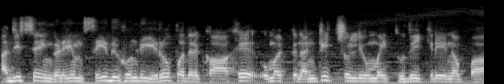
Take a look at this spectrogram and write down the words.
அதிசயங்களையும் செய்து கொண்டு இருப்பதற்காக உமக்கு நன்றி சொல்லி உமை துதிக்கிறேன் அப்பா.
